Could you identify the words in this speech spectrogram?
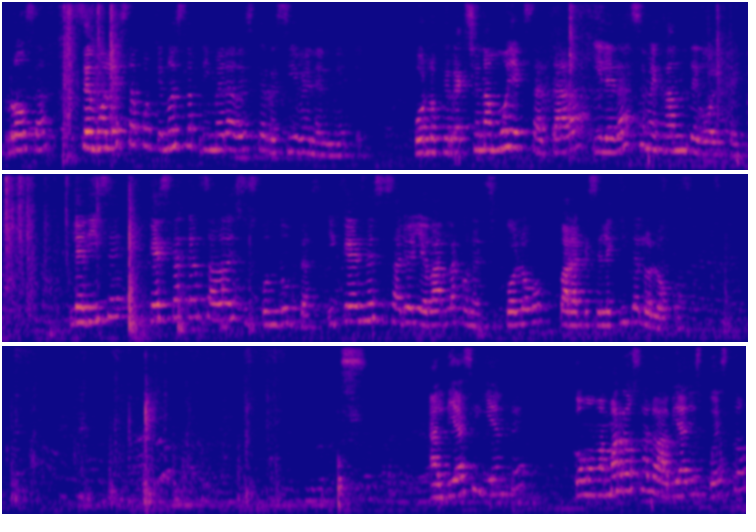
Rosa, se molesta porque no es la primera vez que recibe en el por lo que reacciona muy exaltada y le da semejante golpe. Le dice que está cansada de sus conductas y que es necesario llevarla con el psicólogo para que se le quite lo loco. Al día siguiente, como mamá Rosa lo había dispuesto,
